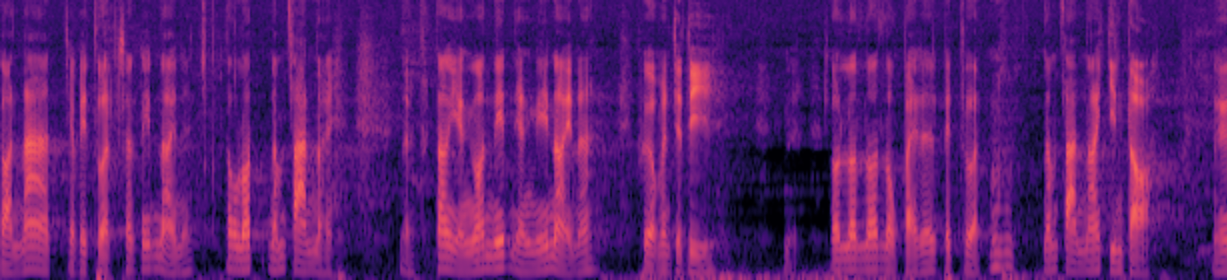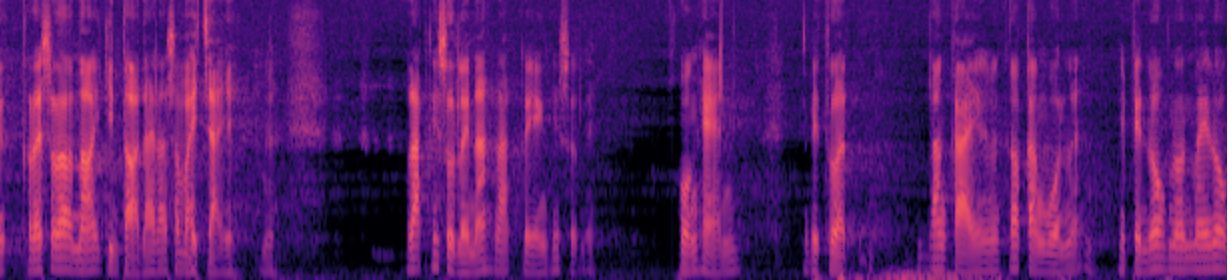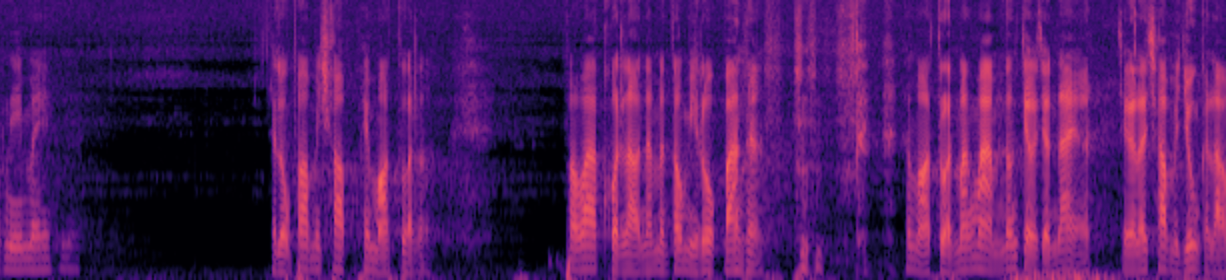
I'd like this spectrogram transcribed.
ก่อนหน้าจะไปตรวจสักนิดหน่อยนะต้องลดน้ำตาลหน่อย นะต้องอย่างงอนนิดอย่างนี้หน่อยนะเผื่อมันจะดีลดลดลดลงไปแล้วไปตรวจน้ำตาลน้อยกินต่อหรือคอเลสเตอรอลน้อยกินต่อได้แล้วสบายใจรักที่สุดเลยนะ รักตัวเองที่สุดเลยหวงแหนไปตรวจร่างกายมันก็กังวลแล้วจะเป็นโรคน้นไหมโรคนี้ไหมแต่หลวงพ่อไม่ชอบให้หมอตรวจหรอกเพราะว่าคนเรานะมันต้องมีโรคบ้างอะ ถ้าหมอตรวจมากๆมันต้องเจอจนได้อะเจอแล้วชอบมายุ่งกับเรา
